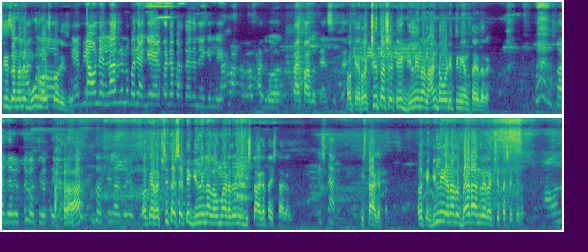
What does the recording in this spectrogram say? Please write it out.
ಸೀಸನ್ ಅಲ್ಲಿ ಮೂರ್ ಲವ್ ಸ್ಟೋರೀಸ್ ಮೇಬಿ ಅವ್ನ ಎಲ್ಲಾದ್ರೂ ಬರೀ ಹಂಗೆ ಹೇಳ್ಕೊಂಡೇ ಬರ್ತಾ ಇದ್ದಾನೆ ಈಗ ಅದು ಟ್ರ್ಯಾಪ್ ಆಗುತ್ತೆ ಅನ್ಸುತ್ತೆ. ಓಕೆ ರಕ್ಷಿತಾ ಶೆಟ್ಟಿ ಗಿಲ್ಲಿನ ನಾನ್ ಹೊಡಿತೀನಿ ಅಂತ ಇದಾರೆ. ಓಕೆ ರಕ್ಷಿತಾ ಶೆಟ್ಟಿ ಗಿಲ್ಲಿನ ಲವ್ ಮಾಡಿದ್ರೆ ನಿಮ್ಗೆ ಇಷ್ಟ ಆಗತ್ತಾ ಇಷ್ಟ ಆಗಲ್ಲ? ಇಷ್ಟ ಆಗುತ್ತೆ. ಇಷ್ಟ ಆಗತ್ತ? ಓಕೆ ಗಿಲ್ಲಿ ಏನಾದ್ರು ಬೇಡ ಅಂದ್ರೆ ರಕ್ಷಿತಾ ಶೆಟ್ಟಿನ? ಅವನು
